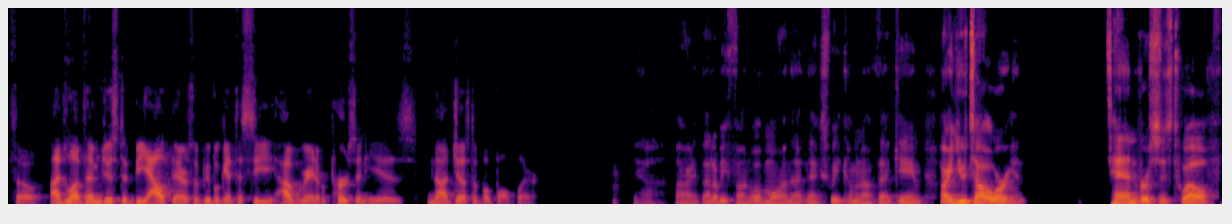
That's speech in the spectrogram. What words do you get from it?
So I'd love him just to be out there so people get to see how great of a person he is, not just a football player. Yeah. All right. That'll be fun. We'll have more on that next week coming off that game. All right. Utah, Oregon, 10 versus 12.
